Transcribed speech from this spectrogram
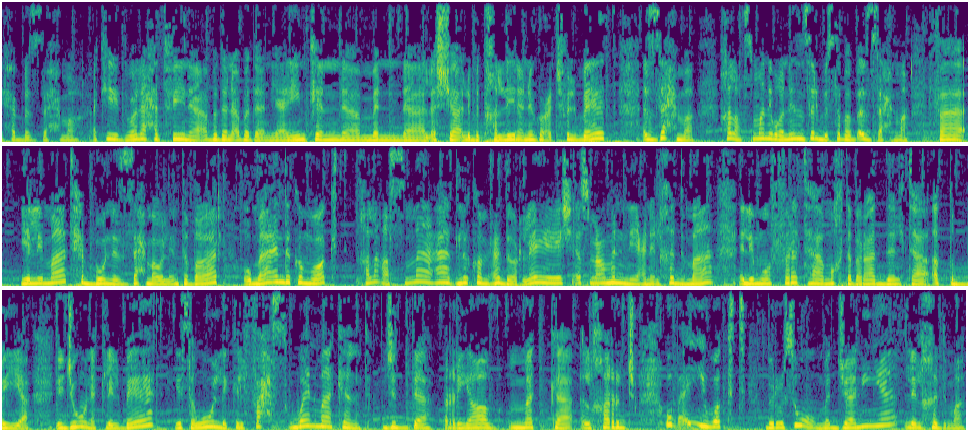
يحب الزحمة. أكيد ولا حد فينا أبدا أبدا. يعني يمكن من الأشياء اللي بتخلينا نقعد في البيت الزحمة. خلاص ما نبغى ننزل بسبب الزحمة. فيلي ما تحبون الزحمة والانتظار وما عندكم وقت خلاص ما عاد لكم عذر. ليش؟ اسمعوا مني. يعني الخدمة اللي موفرتها مختبرات دلتا الطبية. يجونك للبيت يسوون لك الفحص وين ما كنت. جدة الرياض مكة الخرج. وبأي وقت برسوم مجانية للخدمة.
